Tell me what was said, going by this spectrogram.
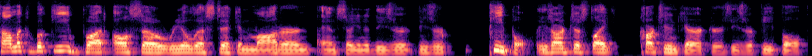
comic booky, but also realistic and modern. And so, you know, these are these are people. These aren't just like cartoon characters. These are people,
